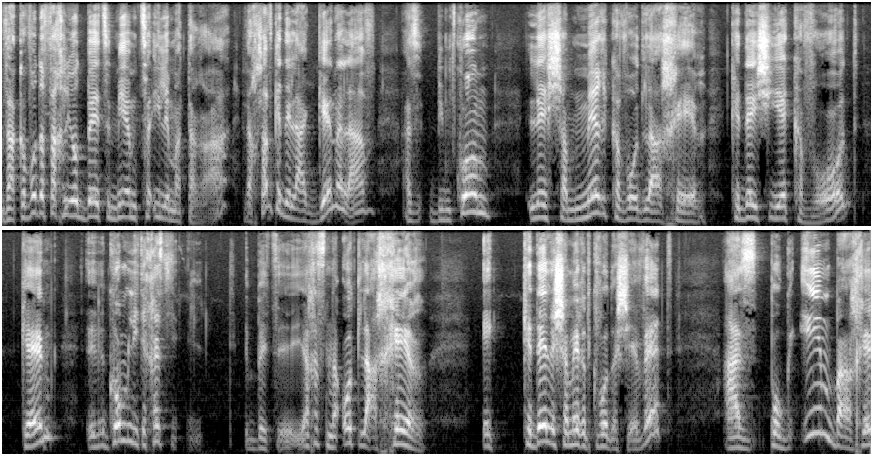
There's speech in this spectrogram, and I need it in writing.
והכבוד הפך להיות בעצם מאמצעי למטרה, ועכשיו כדי להגן עליו, אז במקום לשמר כבוד לאחר כדי שיהיה כבוד, כן? במקום להתייחס ביחס נאות לאחר אה, כדי לשמר את כבוד השבט, אז פוגעים באחר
